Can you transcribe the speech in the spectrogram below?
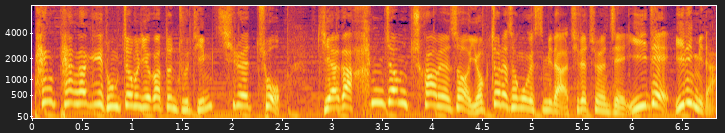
팽팽하게 동점을 이어갔던 두 팀 7회 초 기아가 한 점 추가하면서 역전에 성공했습니다. 7회 초 현재 2대 1입니다.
